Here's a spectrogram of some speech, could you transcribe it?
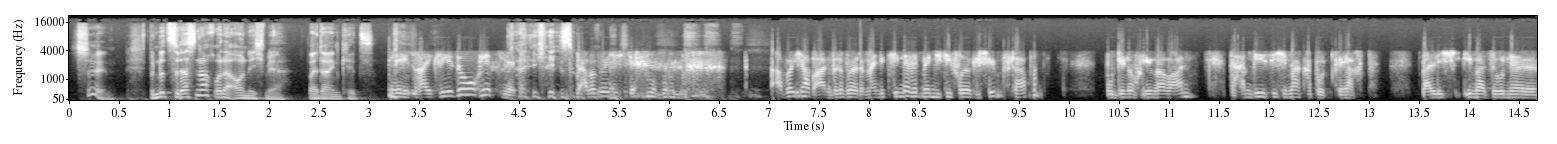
Schön. Benutzt du das noch oder auch nicht mehr bei deinen Kids? Nee, drei Käse hoch jetzt nicht. Drei Käse hoch. aber, ich, aber ich habe andere Wörter. Meine Kinder, wenn ich die früher geschimpft habe, wo die noch jünger waren, da haben die sich immer kaputt gelacht. Weil ich immer so eine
